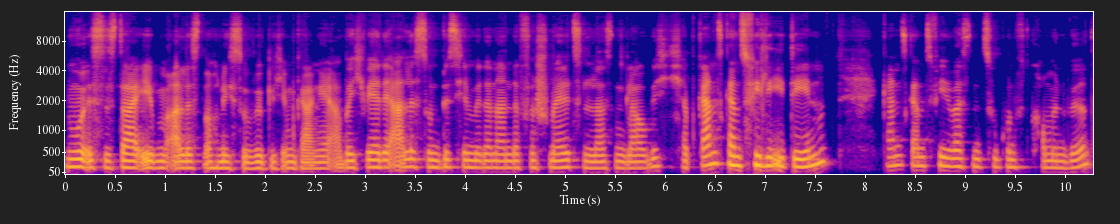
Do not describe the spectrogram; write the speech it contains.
nur ist es da eben alles noch nicht so wirklich im Gange. Aber ich werde alles so 'n bisschen miteinander verschmelzen lassen, glaube ich. Ich habe ganz, ganz viele Ideen, ganz, ganz viel, was in Zukunft kommen wird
